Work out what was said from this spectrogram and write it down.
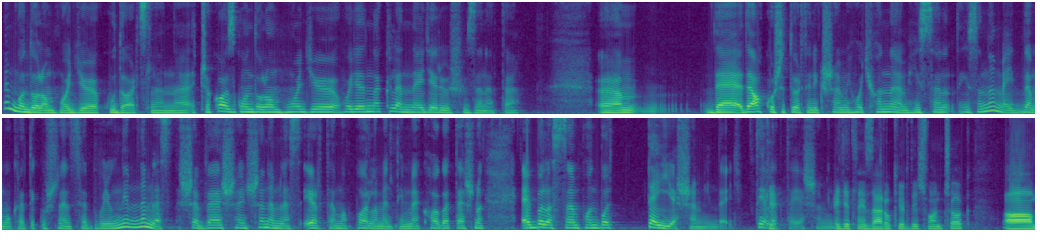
Nem gondolom, hogy kudarc lenne, csak azt gondolom, hogy, hogy ennek lenne egy erős üzenete de, de akkor se történik semmi, hogyha nem, hiszen, hiszen nem egy demokratikus rendszerben vagyunk, nem, nem lesz se verseny, se nem lesz értelme a parlamenti meghallgatásnak. Ebből a szempontból teljesen mindegy. Tényleg okay. teljesen mindegy. Egyetlen egy záró kérdés van csak. A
